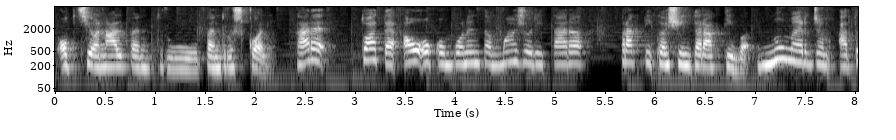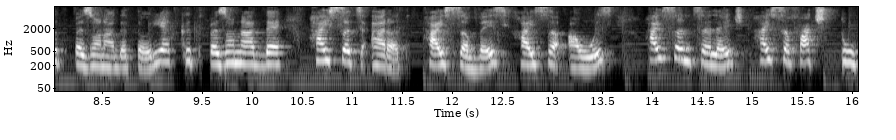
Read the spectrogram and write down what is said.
opțional pentru, pentru școli, care toate au o componentă majoritară practică și interactivă. Nu mergem atât pe zona de teorie, cât pe zona de hai să-ți arăt, hai să vezi, hai să auzi, hai să înțelegi, hai să faci tu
